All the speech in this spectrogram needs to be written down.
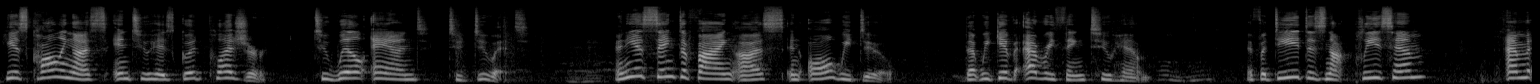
He is calling us into his good pleasure to will and to do it. And he is sanctifying us in all we do, that we give everything to him. If a deed does not please him, and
